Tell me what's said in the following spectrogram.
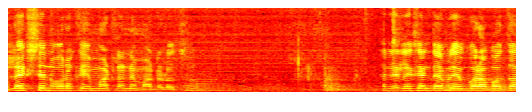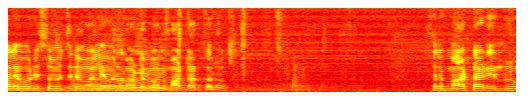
ఎలక్షన్ వరకు ఏం మాట్లాడినా మాట్లాడవచ్చు సరే ఎలక్షన్ టైంలో ఎవరు అబద్ధాలు ఎవరు ఇష్టం వచ్చిన వాళ్ళు ఎవరి మాటలు వాళ్ళు మాట్లాడతారు. సరే మాట్లాడినరు.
